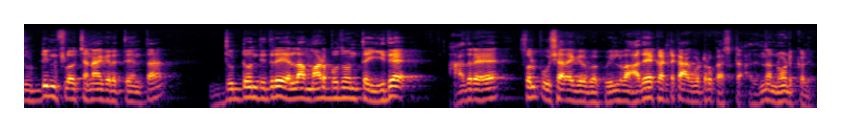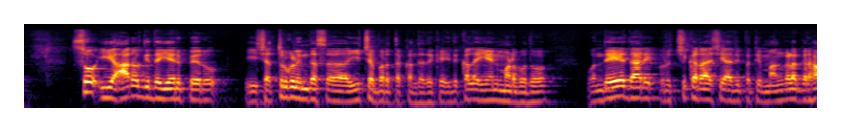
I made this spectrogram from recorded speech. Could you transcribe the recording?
ದುಡ್ಡಿನ ಫ್ಲೋ ಚೆನ್ನಾಗಿರುತ್ತೆ ಅಂತ. ದುಡ್ಡೊಂದಿದ್ರೆ ಎಲ್ಲ ಮಾಡ್ಬೋದು ಅಂತ ಇದೆ. ಆದರೆ ಸ್ವಲ್ಪ ಹುಷಾರಾಗಿರಬೇಕು. ಇಲ್ವಾ, ಅದೇ ಕಂಟಕ ಆಗ್ಬಿಟ್ರೂ ಕಷ್ಟ. ಅದನ್ನು ನೋಡ್ಕೊಳ್ಳಿ. ಸೊ ಈ ಆರೋಗ್ಯದ ಏರುಪೇರು, ಈ ಶತ್ರುಗಳಿಂದ ಸ, ಈಚೆ ಬರತಕ್ಕಂಥದಕ್ಕೆ ಇದಕ್ಕೆಲ್ಲ ಏನು ಮಾಡ್ಬೋದು? ಒಂದೇ ದಾರಿ, ವೃಶ್ಚಿಕ ರಾಶಿ ಅಧಿಪತಿ ಮಂಗಳ ಗ್ರಹ,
